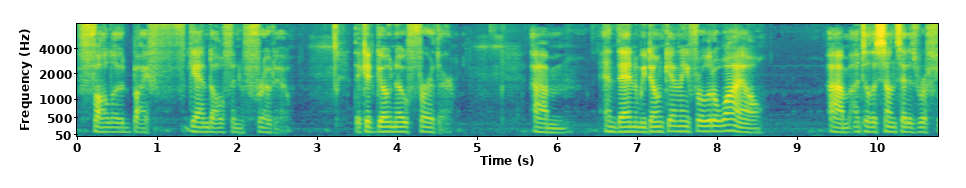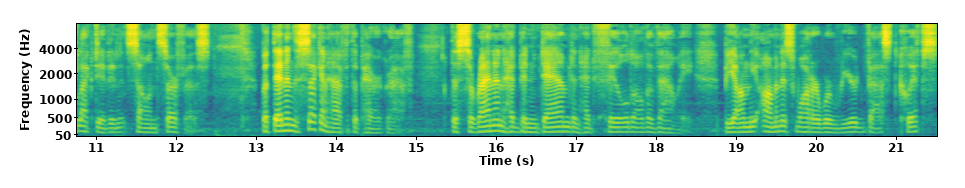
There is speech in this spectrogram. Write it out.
followed by F- Gandalf and Frodo. They could go no further. Um, and then we don't get any for a little while um, until the sunset is reflected in its sullen surface. But then in the second half of the paragraph, the Sirannon had been dammed and had filled all the valley. Beyond the ominous water were reared vast cliffs,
